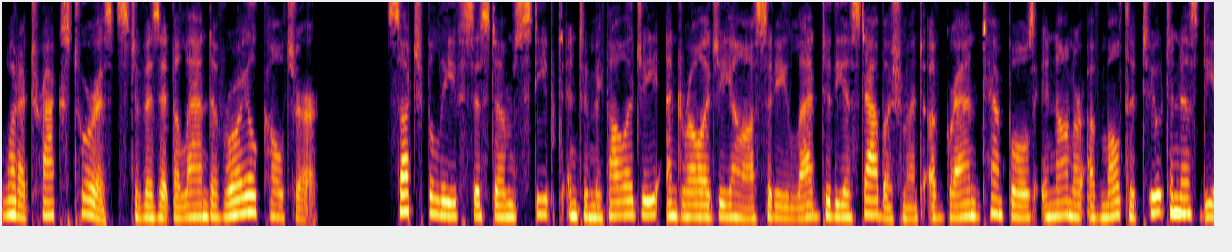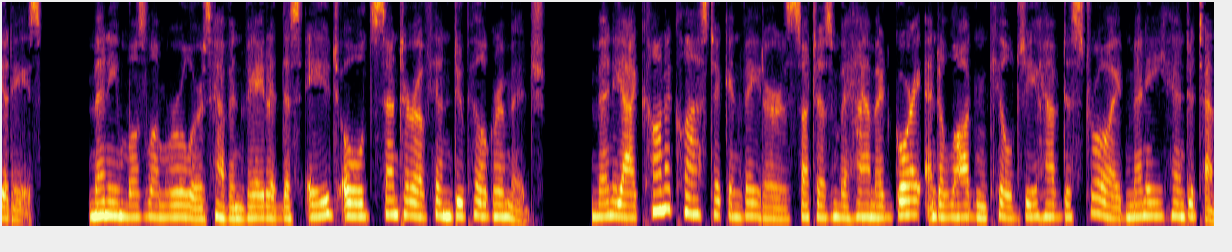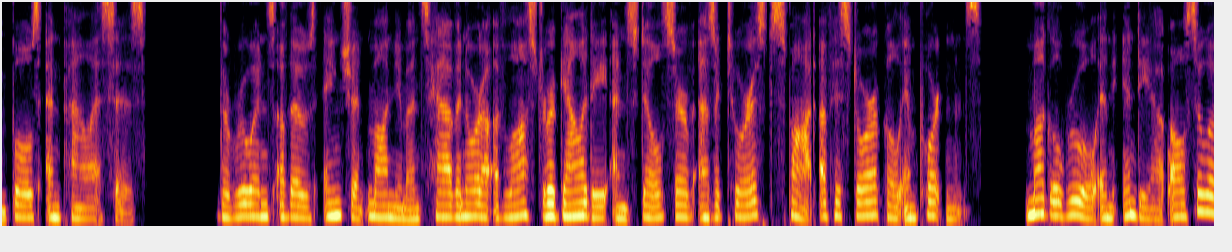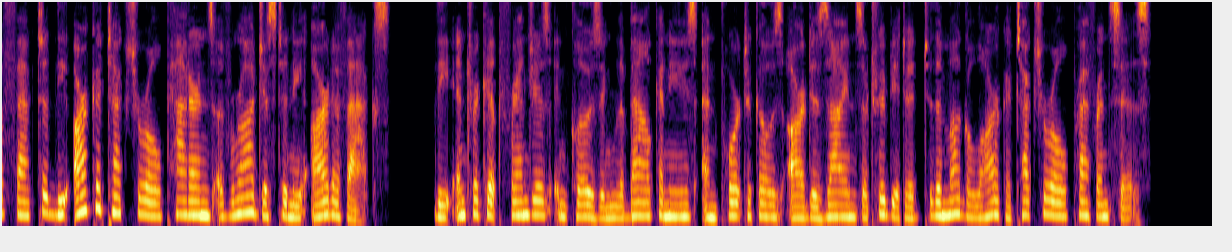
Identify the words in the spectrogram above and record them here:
What attracts tourists to visit the land of royal culture? Such belief systems steeped into mythology and religiosity led to the establishment of grand temples in honor of multitudinous deities. Many Muslim rulers have invaded this age-old center of Hindu pilgrimage. Many iconoclastic invaders such as Muhammad Ghori and Alauddin Khilji have destroyed many Hindu temples and palaces. The ruins of those ancient monuments have an aura of lost regality and still serve as a tourist spot of historical importance. Mughal rule in India also affected the architectural patterns of Rajasthani artifacts. The intricate fringes enclosing the balconies and porticos are designs attributed to the Mughal architectural preferences.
